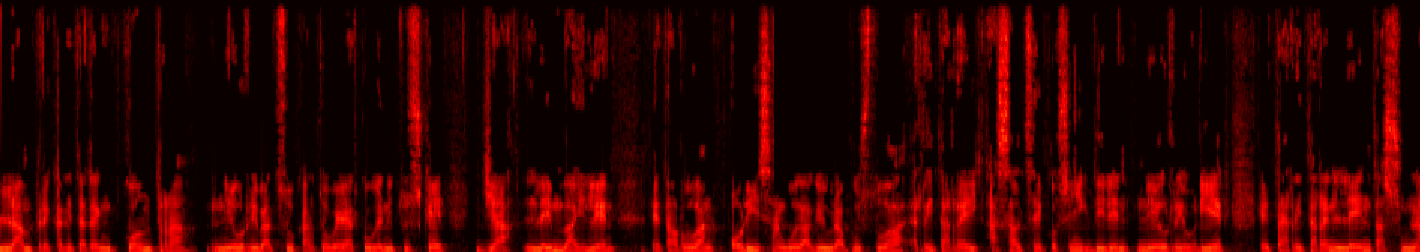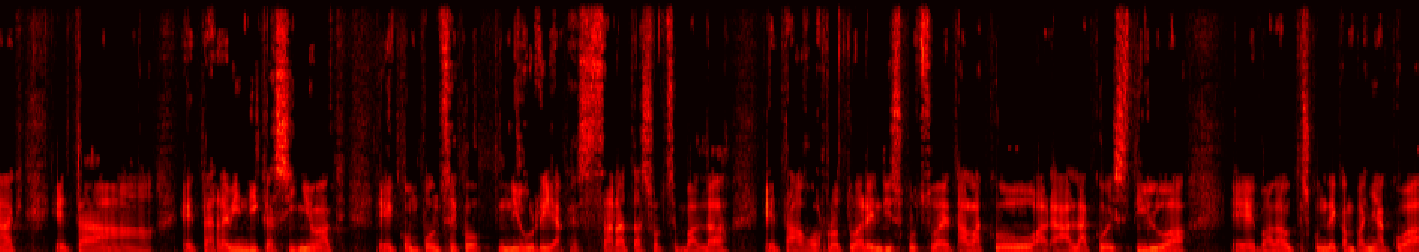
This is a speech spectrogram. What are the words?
lan prekaritaren kontra neurri batzuk hartu beharko genituzke ja lehen bai lehen. Eta orduan hori izango da geura puztua herritarrei azaltzeko zeinik diren neurri horiek eta herritarren lehentasunak eta eta errebindikazioak eh, konpontzeko neurriak. Ez zarata sortzen balda eta gorrotuaren diskurtsoa eta alako, alako estiloa e, badaut eskunde kanpainakoa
